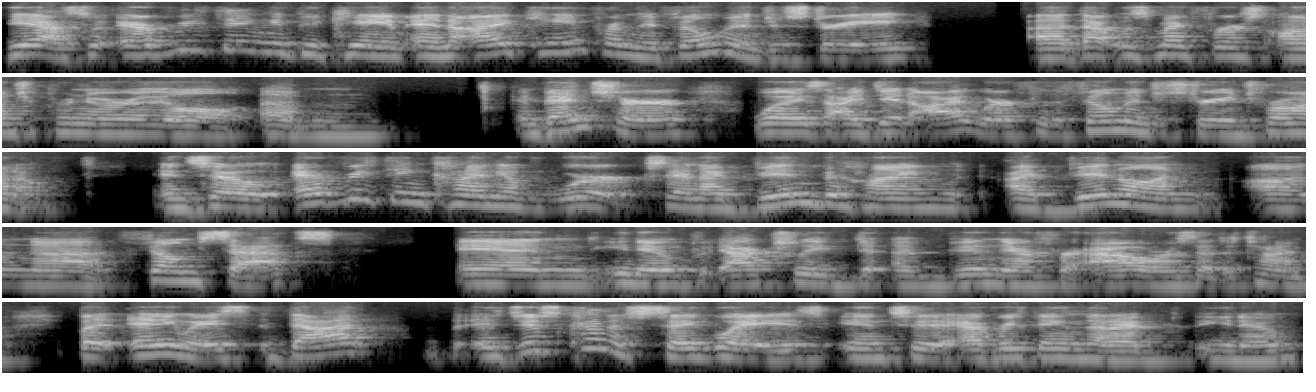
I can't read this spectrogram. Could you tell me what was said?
yeah, so everything it became, and I came from the film industry. Uh, that was my first entrepreneurial um, venture. Was I did eyewear for the film industry in Toronto, and so everything kind of works. And I've been behind, I've been on on uh, film sets, and you know, actually, i've been there for hours at a time. But anyways, that it just kind of segues into everything that I've, you know,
